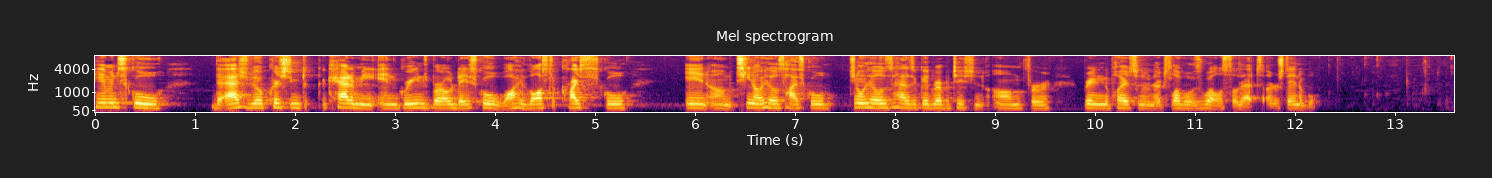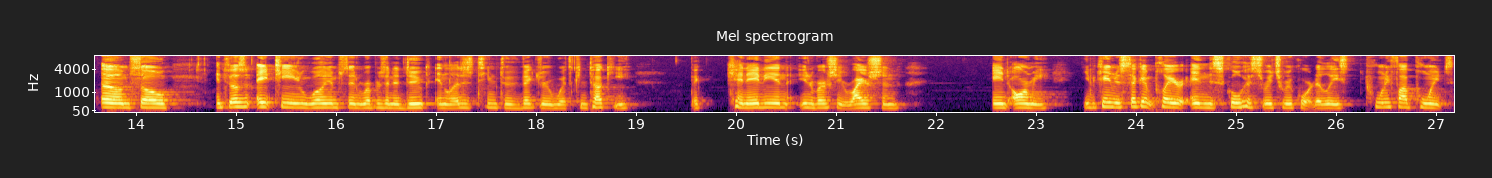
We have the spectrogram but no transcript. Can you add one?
Hammond School, the Asheville Christian Academy, and Greensboro Day School, while he lost to Christ School in um, Chino Hills High School. Chino Hills has a good reputation um, for bringing the players to the next level as well, so that's understandable. Um, so in 2018, Williamson represented Duke and led his team to victory with Kentucky, Canadian University Ryerson, and Army. He became the second player in the school history to record at least 25 points,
